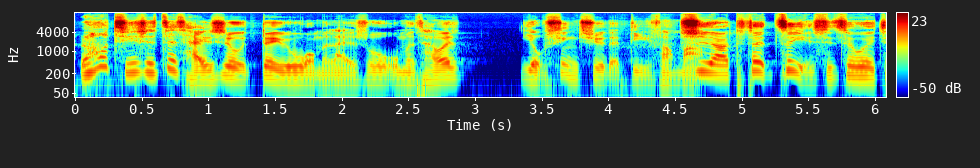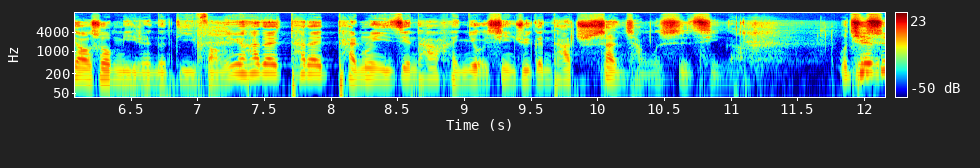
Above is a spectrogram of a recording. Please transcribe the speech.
然后其实这才是对于我们来说，我们才会有兴趣的地方嘛。是啊，这这也是这位教授迷人的地方，因为他在他在谈论一件他很有兴趣跟他擅长的事情啊。我其实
